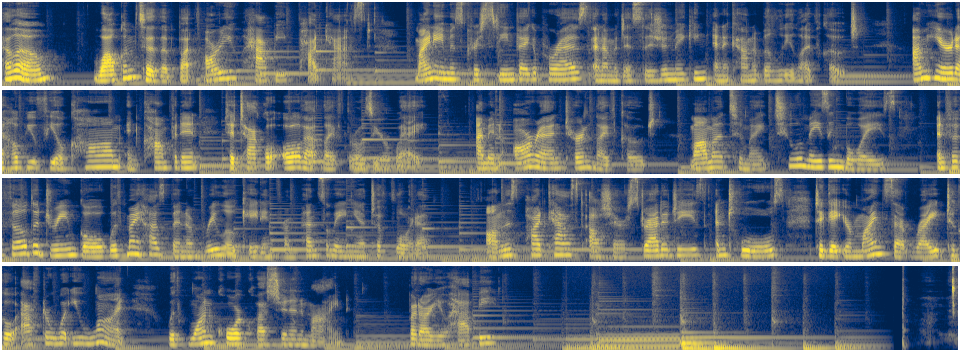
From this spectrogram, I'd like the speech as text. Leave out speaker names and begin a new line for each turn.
Hello, welcome to the But Are You Happy podcast. My name is Christine Vega Perez, and I'm a decision making and accountability life coach. I'm here to help you feel calm and confident to tackle all that life throws your way. I'm an RN turned life coach, mama to my two amazing boys, and fulfilled a dream goal with my husband of relocating from Pennsylvania to Florida. On this podcast, I'll share strategies and tools to get your mindset right to go after what you want with one core question in mind. But are you happy?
